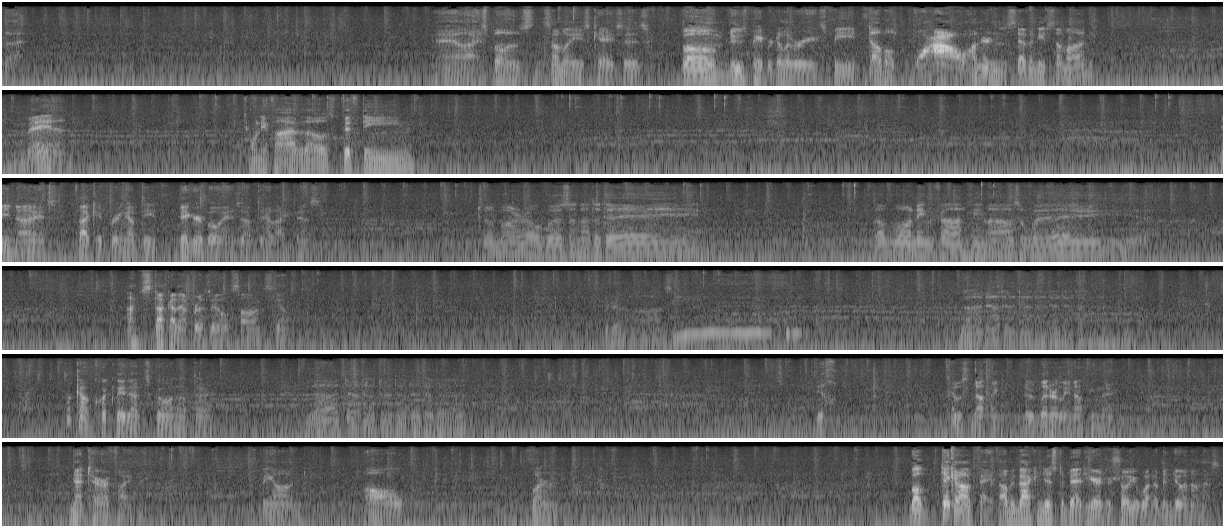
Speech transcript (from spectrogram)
Well, I suppose in some of these cases. Boom! Newspaper delivery speed doubled. Wow! 170 some odd? Man. 25 of those. 15. Be nice if I could bring up these bigger boys up there like this. Tomorrow was another day. The morning found me miles away. I'm stuck on that Brazil song still. Brazil. Da, da, da, Look how quickly that's going up there. Da, da, da, da. Ugh. It was nothing. There was literally nothing there. And that terrified me. Beyond all learned. Well, take it on faith. I'll be back in just a bit here to show you what I've been doing on this.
